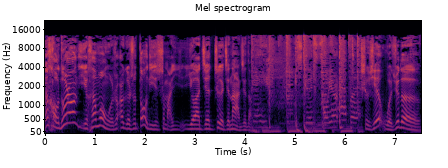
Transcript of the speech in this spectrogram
那好多人也还问我说：“二哥说到底什么要节这节那节的？”首先，我觉得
